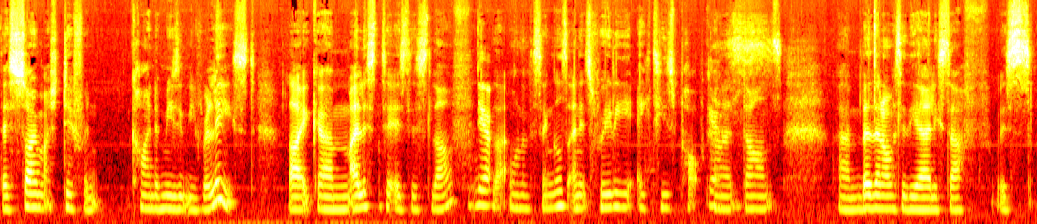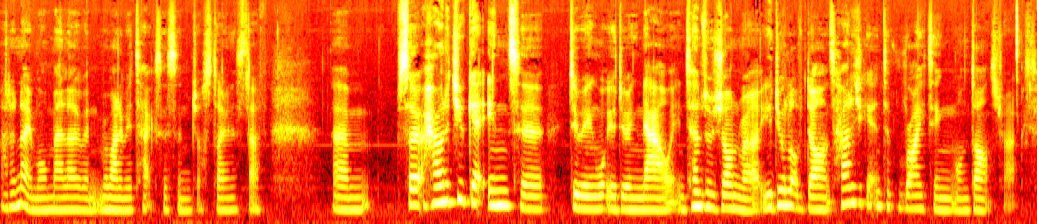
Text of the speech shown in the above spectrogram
there's so much different kind of music you've released. Like um, I listened to "Is This Love," yeah, like one of the singles, and it's really 80s pop kind yes. of dance. Um, but then obviously the early stuff was I don't know more mellow and reminded me of Texas and Joss Stone and stuff. Um, so, how did you get into doing what you're doing now in terms of genre? You do a lot of dance. How did you get into writing on dance tracks?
